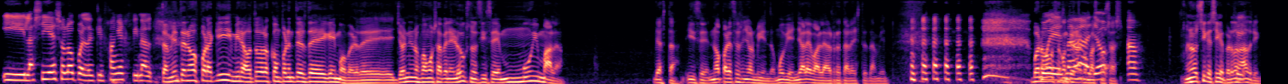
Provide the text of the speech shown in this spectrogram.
y la sigue solo por el cliffhanger final. También tenemos por aquí, mira, otro de los componentes de Game Over. De Johnny nos vamos a Benelux, nos dice muy mala. Ya está. Y dice, no aparece el señor Mirindo. Muy bien, ya le vale al retar a este también. bueno, vamos a Pues continuar nada, con más yo- cosas. Ah, No, no, sigue, sigue, perdón, Sí. Adri.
